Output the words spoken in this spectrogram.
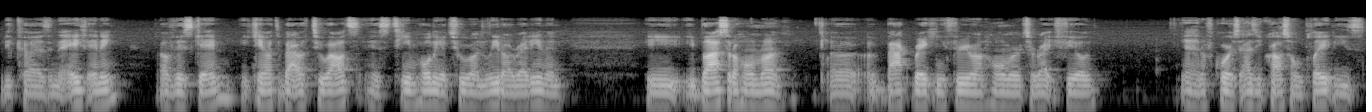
because in the eighth inning, of this game. He came out to bat with two outs, his team holding a two-run lead already, and then he he blasted a home run, uh, a back-breaking three-run homer to right field. And of course, as he crossed home plate, he's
